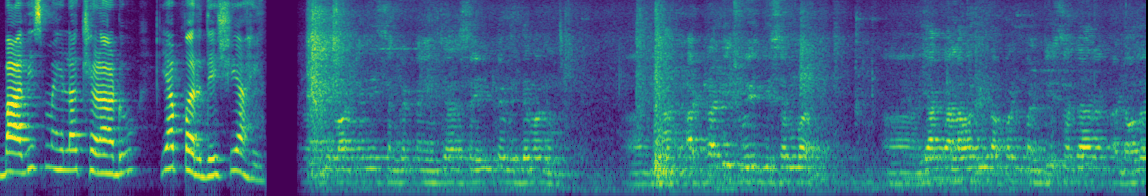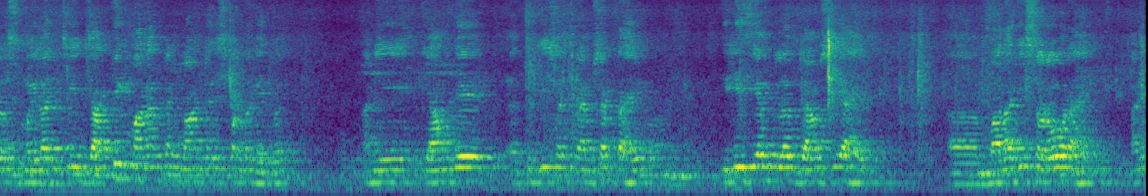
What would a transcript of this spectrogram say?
बावीस महिला खेळाडू या परदेशी आहेत. राज्य लॉन टेनिस संघटना यांच्या संयुक्त विद्यमानं दिनांक अठरा ते चोवीस डिसेंबर या कालावधीत आपण पंचवीस हजार डॉलर्स महिलांची जागतिक मानांकन लॉन टेनिस स्पर्धा घेतोय. आणि यामध्ये त्रिजिशन क्रॅमशॅफ्ट आहे इलिझियम क्लब जामश्री आहे बालाजी सरोवर आहे आणि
